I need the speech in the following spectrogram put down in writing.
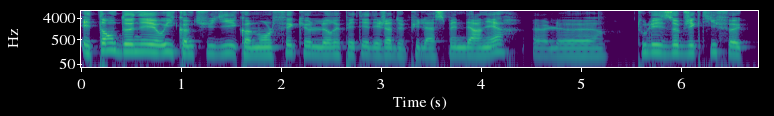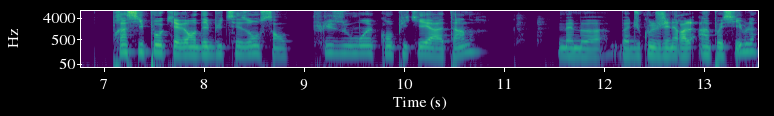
Étant donné, oui, comme tu dis, comme on le fait que le répéter déjà depuis la semaine dernière, le, tous les objectifs principaux qu'il y avait en début de saison sont plus ou moins compliqués à atteindre. Même, euh, bah, du coup, le général impossible.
